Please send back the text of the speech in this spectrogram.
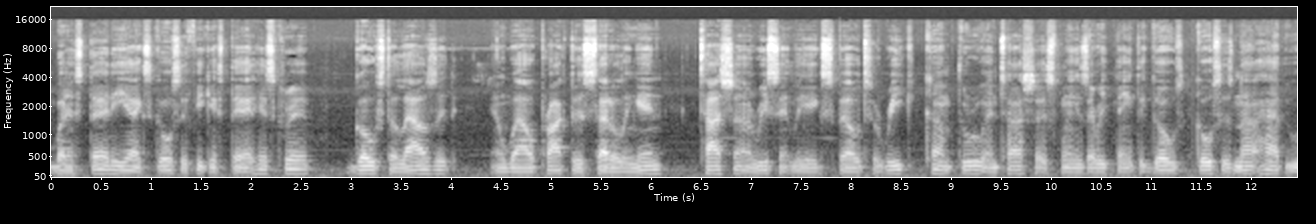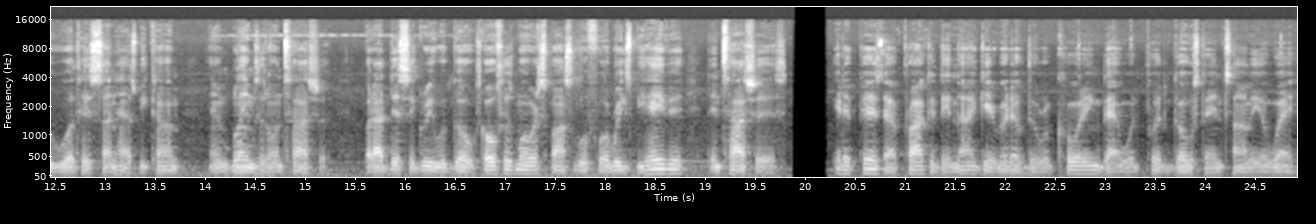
But instead, he asks Ghost if he can stay at his crib. Ghost allows it, and while Proctor is settling in, Tasha and recently expelled Tariq come through, and Tasha explains everything to Ghost. Ghost is not happy with what his son has become and blames it on Tasha. But I disagree with Ghost. Ghost is more responsible for Reek's behavior than Tasha is. It appears that Proctor did not get rid of the recording that would put Ghost and Tommy away.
